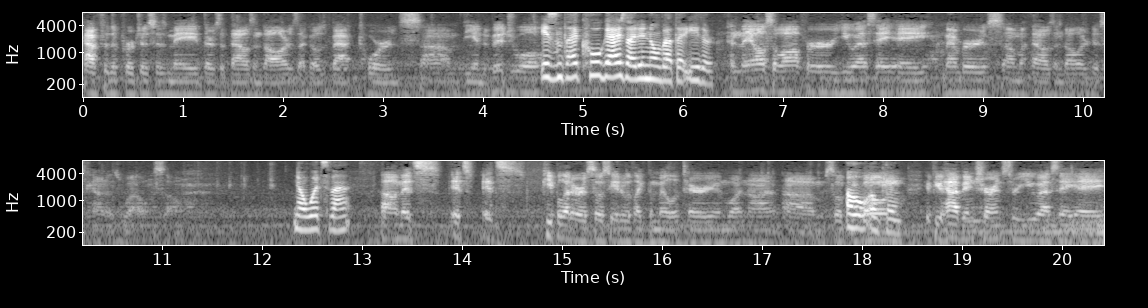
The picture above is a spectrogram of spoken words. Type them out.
after the purchase is made, there's a thousand dollars that goes back towards um, the individual. Isn't that cool, guys? I didn't know about that either. and they also offer USAA members um, a thousand dollar discount as well. So No, what's that? um, it's it's it's people that are associated with like the military and whatnot. Um, so if Oh, you own, okay. if you have insurance through USAA,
